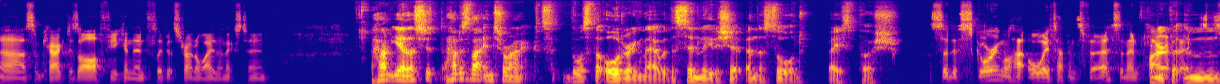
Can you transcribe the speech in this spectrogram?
uh, some characters off, you can then flip it straight away the next turn. How yeah, that's just how does that interact? What's the ordering there with the Sin leadership and the sword base push? So the scoring will ha- always happens first, and then player effects. Them...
